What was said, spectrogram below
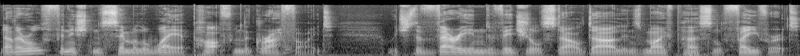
Now they're all finished in a similar way, apart from the graphite, which is a very individual style dial and is my personal favourite,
